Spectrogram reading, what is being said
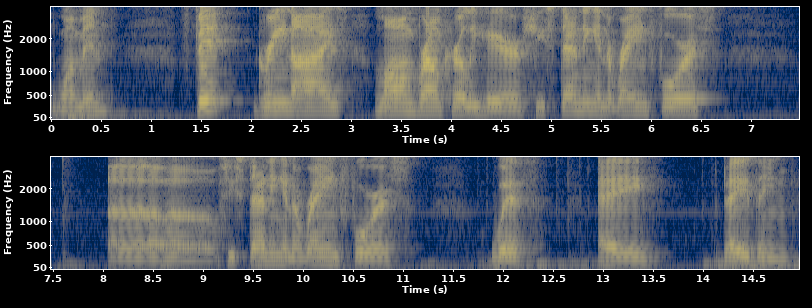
woman, fit, green eyes, long brown curly hair. She's standing in the rainforest. Uh, she's standing in the rainforest with a bathing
